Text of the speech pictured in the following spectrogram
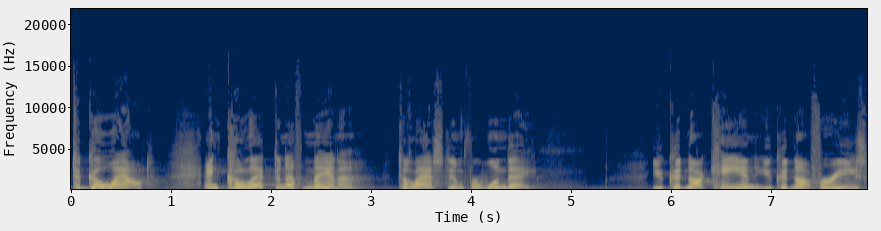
to go out and collect enough manna to last them for one day. You could not can, you could not freeze,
